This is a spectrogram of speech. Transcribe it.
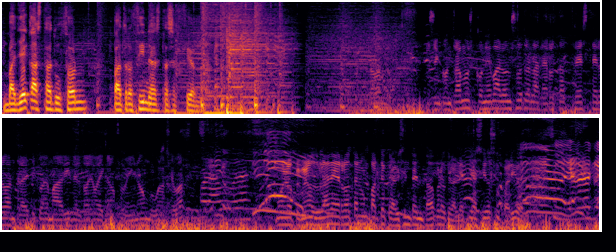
Vallecas Tatuzón patrocina esta sección. Nos encontramos con Eva Alonso tras la derrota 3-0 ante el Atlético de Madrid del Rayo Vallecano Femenino. Muy buenas, Eva. Bueno, primero, dura derrota en un partido que habéis intentado, pero que la Atleti ha sido superior. Sí,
